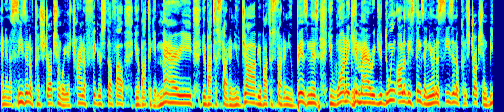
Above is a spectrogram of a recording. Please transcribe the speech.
And in a season of construction where you're trying to figure stuff out, you're about to get married, you're about to start a new job, you're about to start a new business, you want to get married, you're doing all of these things, and you're in a season of construction. Be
